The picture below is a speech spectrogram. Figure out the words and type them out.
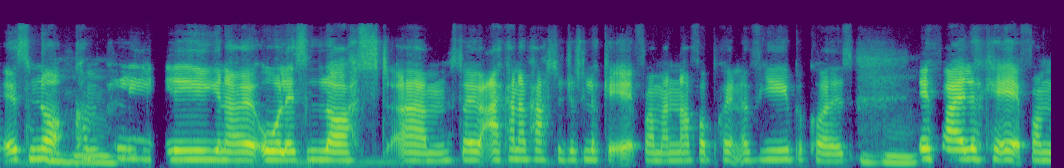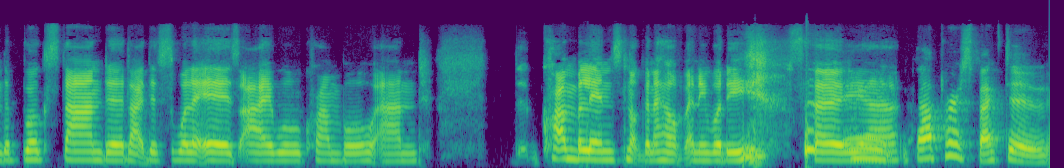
it's not Mhm. completely you know all is lost um so i kind of have to just look at it from another point of view because Mhm. if i look at it from the book standard like this is what it is i will crumble and crumbling's not going to help anybody so mean, yeah that perspective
